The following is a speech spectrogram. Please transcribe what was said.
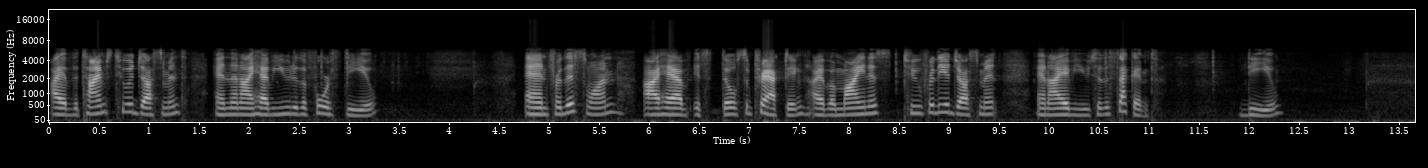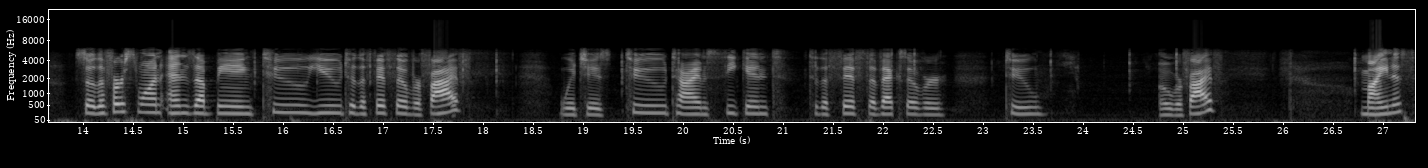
I have the times 2 adjustment, and then I have u to the fourth du. And for this one, I have, it's still subtracting, I have a minus 2 for the adjustment, and I have u to the second du. So the first one ends up being 2u to the fifth over 5, which is 2 times secant to the fifth of x over 2 over 5, minus,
